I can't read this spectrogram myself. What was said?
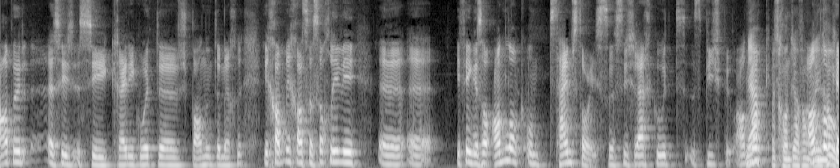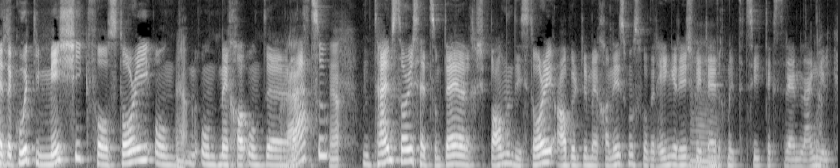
aber es, ist, es sind keine guten, spannenden Mechanismen. Ich habe mich also so ein bisschen wie, äh, äh, ich finde so Unlock und Time Stories, das ist recht gut ein Beispiel. Unlock, ja, das kommt ja von Unlock hat eine gute Mischung von Story und, ja. und, Mecha und äh, Rätsel. Ja. Und Time Stories hat zum Teil eine spannende Story, aber der Mechanismus, der dahinter ist, wird mm. einfach mit der Zeit extrem langweilig. Ja.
